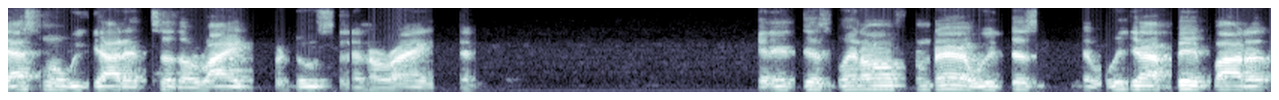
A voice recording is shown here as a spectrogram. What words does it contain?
That's when we got into the right producing and arranging, and it just went on from there. We just we got bit by the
